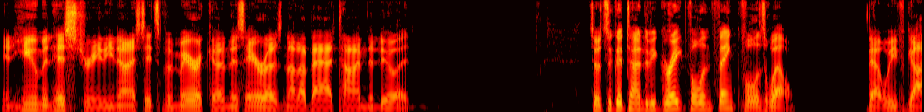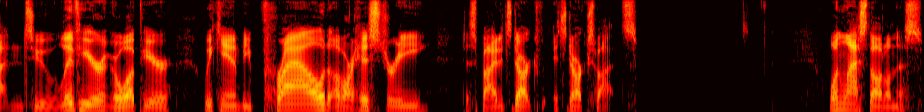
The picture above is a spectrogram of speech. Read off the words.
in human history, the United States of America in this era is not a bad time to do it. So it's a good time to be grateful and thankful as well that we've gotten to live here and grow up here. We can be proud of our history despite its dark its dark spots. One last thought on this.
